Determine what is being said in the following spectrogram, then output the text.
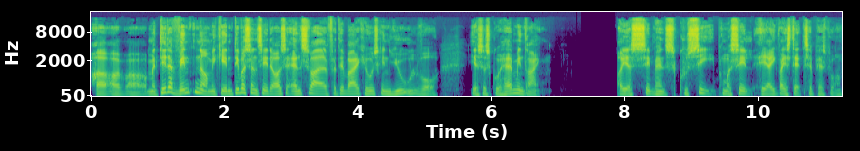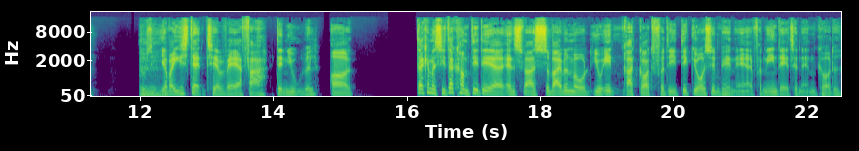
Og, og, og, men det, der vendte den om igen, det var sådan set også ansvaret, for det var, jeg kan huske en jul, hvor jeg så skulle have min dreng, og jeg simpelthen kunne se på mig selv, at jeg ikke var i stand til at passe på ham. Mm. Jeg var ikke i stand til at være far den jul, vel? Og der kan man sige, der kom det der ansvars survival mode jo ind ret godt, fordi det gjorde simpelthen, at fra den ene dag til den anden kottet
